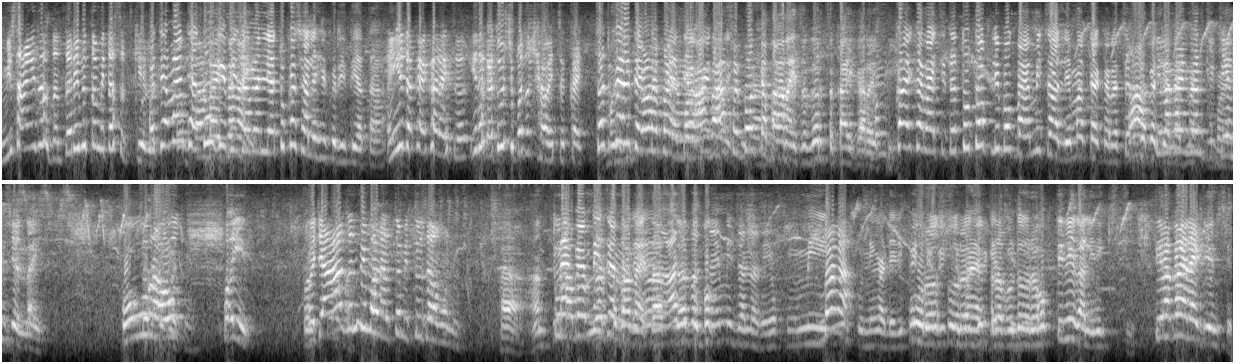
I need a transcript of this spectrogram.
मी सांगितलं होतं तरी बी तुम्ही तसंच केलं. पण त्या म्हणत्या पण तू बी. म्हणल्या तू कशाला हे करीत आता? आणि इथं काय करायचं? इथं काय तुळशी पत्र ठेवायचं काय? मग असं? डोक्यात आणायचं घरचं काय मग करायचं? काय करायची? तर तू तपली बघ बाय मी चालले मला काय करायचं? हा, तिला काय घरची. टेन्शन नाही. हो राहू होईल म्हणजे अजून मी म्हणा तुम्ही तुझा म्हणून. हा आणि तुला नाही बाय, मी घरचं जाणार आहे. बघायचं असलं तर अजिबात बघ. नाही, मी जाणार आहे. मी बघा. इकडून निघालेली पोरं पिशवी- पिशवी सोरं बाहेर जित्रा घेतली. डोरं हो ती निघाली निघती. तिला काय नाही टेन्शन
